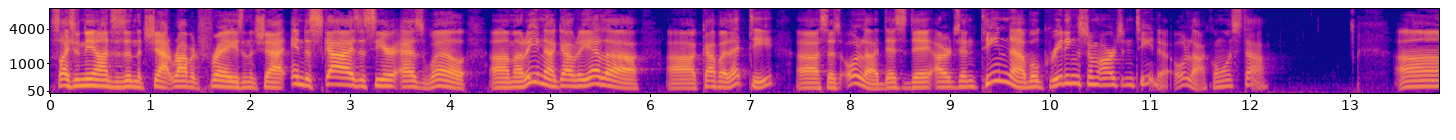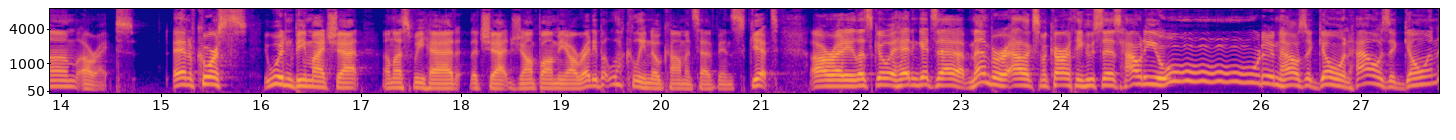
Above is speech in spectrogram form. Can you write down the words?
Slice of Neons is in the chat. Robert Frey is in the chat. In Disguise is here as well. Uh, Marina Gabriela uh, Capelletti uh, says, Hola desde Argentina. Well, greetings from Argentina. Hola, ¿cómo está? Um, all right. And of course, it wouldn't be my chat unless we had the chat jump on me already, but luckily no comments have been skipped. Alrighty, let's go ahead and get to member Alex McCarthy who says, Howdy, Odin, how's it going? How is it going?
